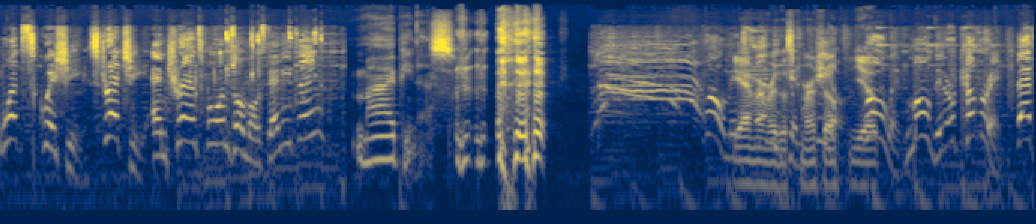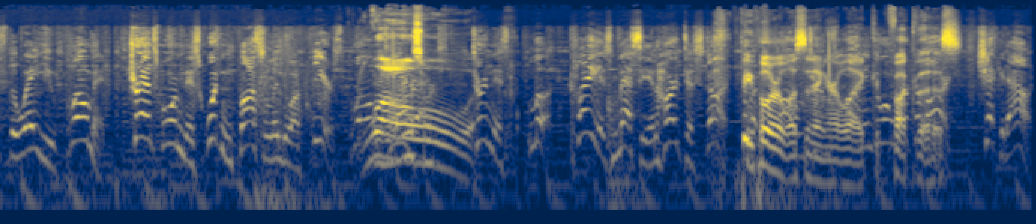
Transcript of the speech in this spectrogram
What's squishy, stretchy, and transforms almost anything? My penis. Floam Yeah, I remember this commercial. Yeah. Yep. Roll it, mold it, or cover it. That's the way you floam it. Transform this wooden fossil into a fierce flowing Whoa. Turn this. Look, clay is messy and hard to start. People are listening are like, "Fuck this." Check it out.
